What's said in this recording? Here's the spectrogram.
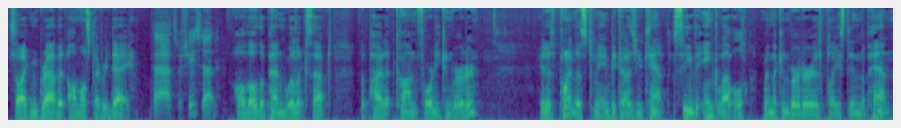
so I can grab it almost every day. That's what she said. Although the pen will accept the Pilot Con 40 converter, it is pointless to me because you can't see the ink level when the converter is placed in the pen.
